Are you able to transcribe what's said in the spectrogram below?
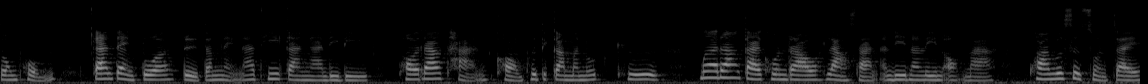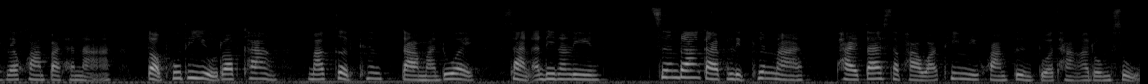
ทรงผม การแต่งตัวหรือตำแหน่งหน้าที่การงานดีๆ เพราะรากฐานของพฤติกรรมมนุษย์คือ เมื่อร่างกายคนเราหลั่งสารอะดรีนาลีนออกมา ความรู้สึกสนใจและความปรารถนา ต่อผู้ที่อยู่รอบข้าง มักเกิดขึ้นตามมาด้วย สารอะดรีนาลีน ซึ่งร่างกายผลิตขึ้นมา ภายใต้สภาวะที่มีความตื่นตัวทางอารมณ์สูง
